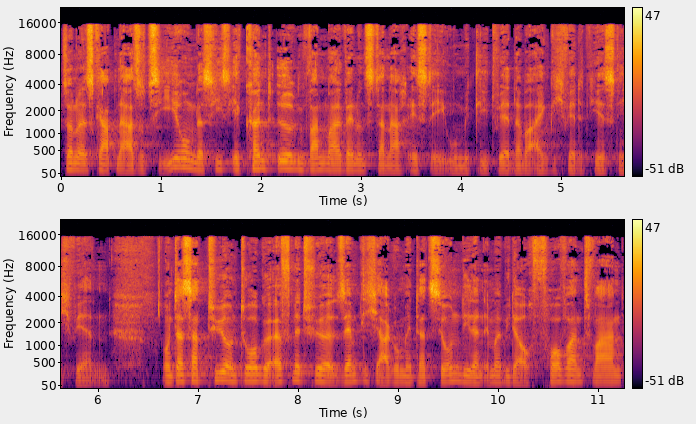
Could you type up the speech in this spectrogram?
sondern es gab eine Assoziierung, das hieß, ihr könnt irgendwann mal, wenn uns danach ist, EU-Mitglied werden, aber eigentlich werdet ihr es nicht werden. Und das hat Tür und Tor geöffnet für sämtliche Argumentationen, die dann immer wieder auch Vorwand waren,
